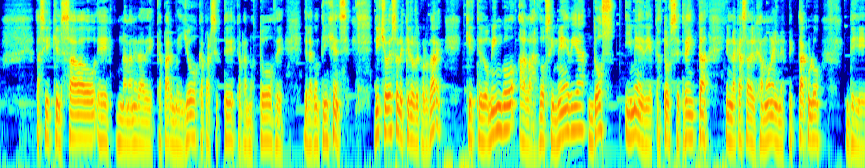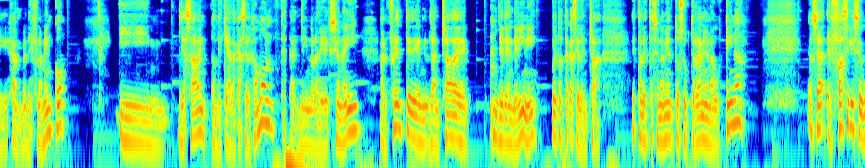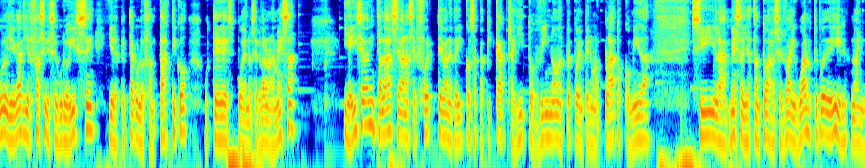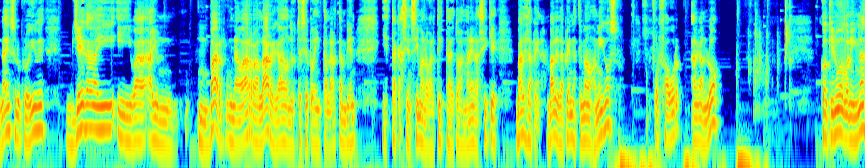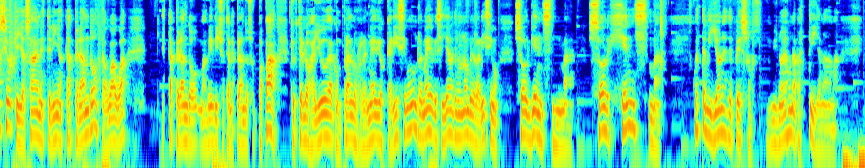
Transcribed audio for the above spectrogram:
Así es que el sábado es una manera de escaparme yo, escaparse ustedes, escaparnos todos de, la contingencia. Dicho eso, les quiero recordar que este domingo a las dos y media, dos y media, 14.30, en la Casa del Jamón hay un espectáculo de, de flamenco. Y ya saben dónde queda la Casa del Jamón, te está vendiendo la dirección ahí, al frente de la entrada de, de Tenderini, puesto está casi la entrada Está el estacionamiento subterráneo en Agustina. O sea, es fácil y seguro llegar y es fácil y seguro irse y el espectáculo es fantástico. Ustedes pueden reservar una mesa y ahí se van a instalar, se van a hacer fuertes, van a pedir cosas para picar, traguitos, vino, después pueden pedir unos platos, comida. Si las mesas ya están todas reservadas, igual usted puede ir, no hay nadie se lo prohíbe llega ahí y va, hay un, bar, una barra larga donde usted se puede instalar también y está casi encima los artistas de todas maneras. Así que vale la pena, vale la pena, estimados amigos. Por favor, háganlo. Continúo con Ignacio, que ya saben, este niño está esperando, esta guagua, está esperando, más bien dicho, están esperando a sus papás, que usted los ayude a comprar los remedios carísimos. Un remedio que se llama, tiene un nombre rarísimo, Solgensma. Solgensma cuesta millones de pesos y no es una pastilla nada más.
